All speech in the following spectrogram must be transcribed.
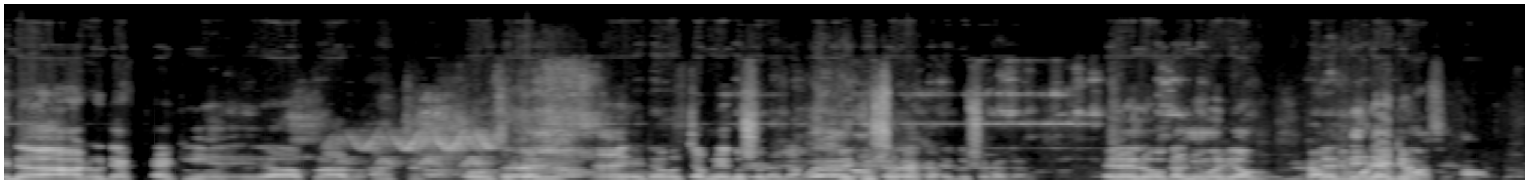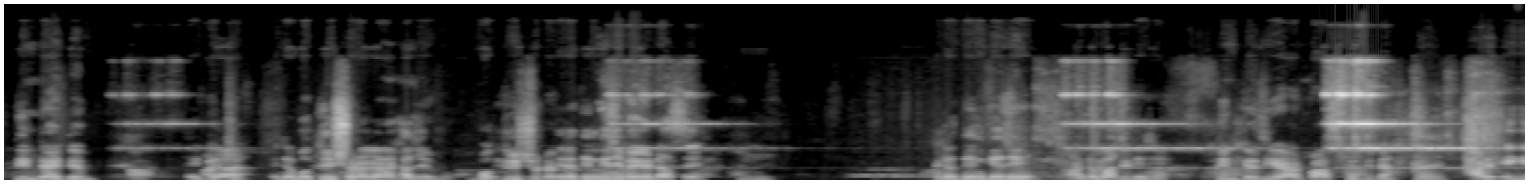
এটা আর ওইটা একই। এটা আপনার আচ্ছা। হ্যাঁ এটা হচ্ছে আপনার একুশশো টাকা। একুশশো টাকা। একুশশো টাকা। এটা হলো কালমি মরিয়ম কালমি তিনটা আইটেম আছে হ্যাঁ। তিনটা আইটেম হ্যাঁ এটা আচ্ছা। এটা বত্রিশশো টাকা রাখা যাবে বত্রিশশো টাকা। এটা তিন কেজি প্যাকেট আছে। হুম। এটা তিন কেজি এটা আচ্ছা, পাঁচ তিন- কেজি। তিন কেজি আর পাঁচ কেজি না? হ্যাঁ। আর এই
